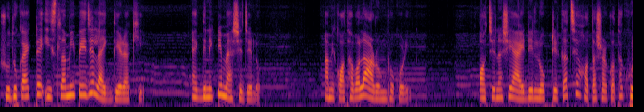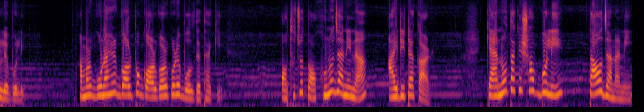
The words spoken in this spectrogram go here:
শুধু কয়েকটা ইসলামী পেজে লাইক দিয়ে রাখি। একদিন একটি মেসেজ এলো। আমি কথা বলা আরম্ভ করি। অচেনা সেই আইডির লোকটির কাছে হতাশার কথা খুলে বলি। আমার গুনাহের গল্প গড়গড় করে বলতে থাকি। অথচ তখনও জানি না আইডিটা কার। কেন তাকে সব বলি তাও জানা নেই।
